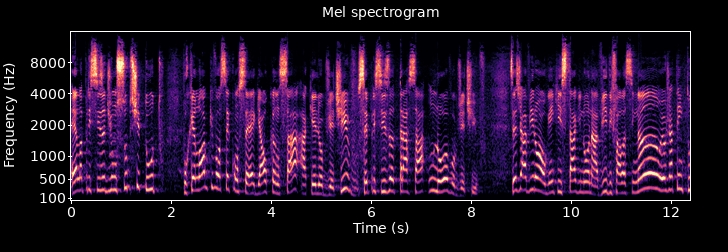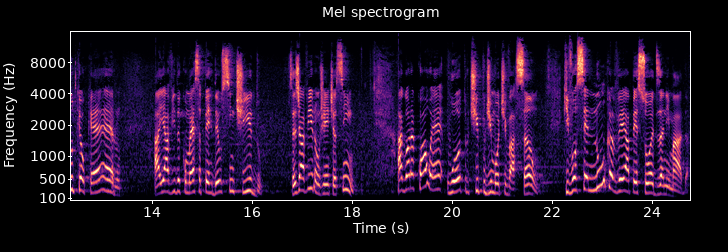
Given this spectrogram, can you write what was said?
ela precisa de um substituto. Porque logo que você consegue alcançar aquele objetivo, você precisa traçar um novo objetivo. Vocês já viram alguém que estagnou na vida e fala assim: "Não, eu já tenho tudo que eu quero". Aí a vida começa a perder o sentido. Vocês já viram gente assim? Agora, qual é o outro tipo de motivação que você nunca vê a pessoa desanimada?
